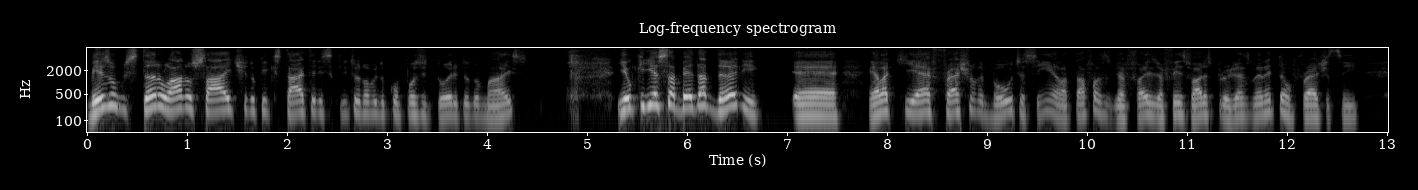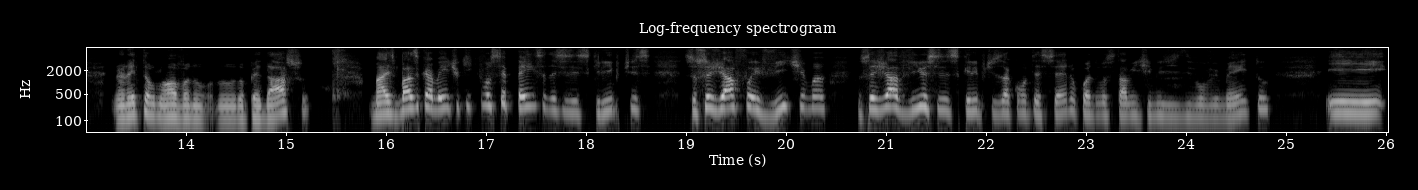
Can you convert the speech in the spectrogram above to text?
mesmo estando lá no site do Kickstarter, escrito o nome do compositor e tudo mais. E eu queria saber da Dani, é, ela que é fresh on the boat, assim, ela tá faz, já faz, já fez vários projetos, não é nem tão fresh assim, não é nem tão nova no, no, no pedaço. Mas basicamente, o que, que você pensa desses scripts? Se você já foi vítima, você já viu esses scripts acontecendo quando você estava em time de desenvolvimento? E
